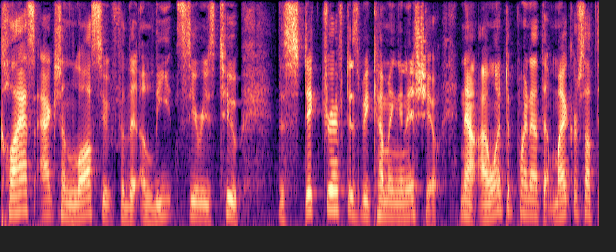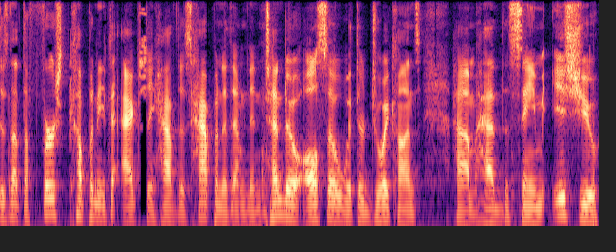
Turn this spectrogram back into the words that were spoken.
class action lawsuit for the Elite Series 2. The stick drift is becoming an issue. Now, I want to point out that Microsoft is not the first company to actually have this happen to them. Nintendo also, with their Joy-Cons, um, had the same issue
